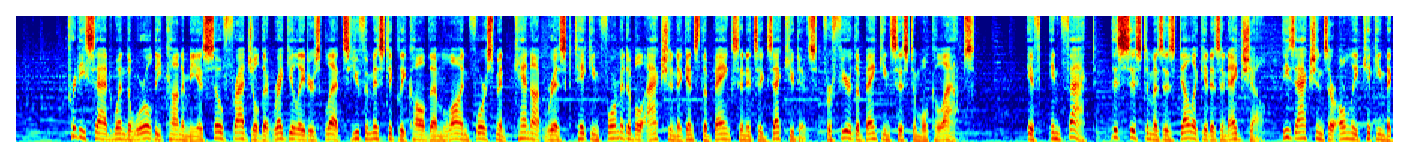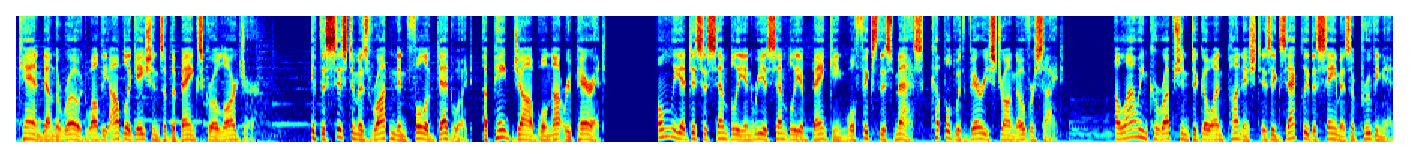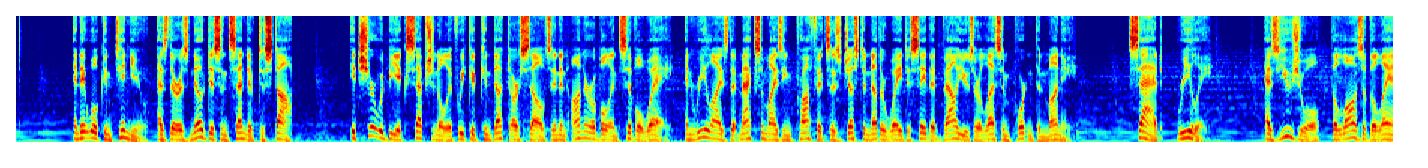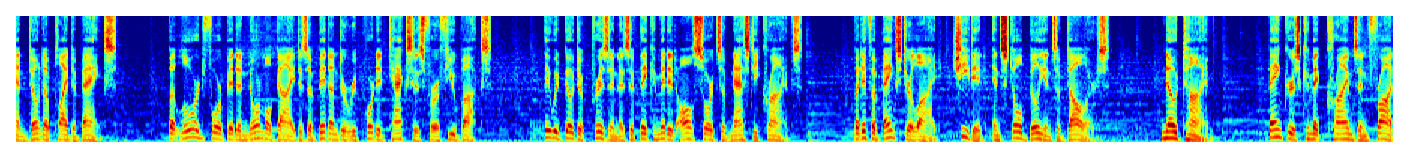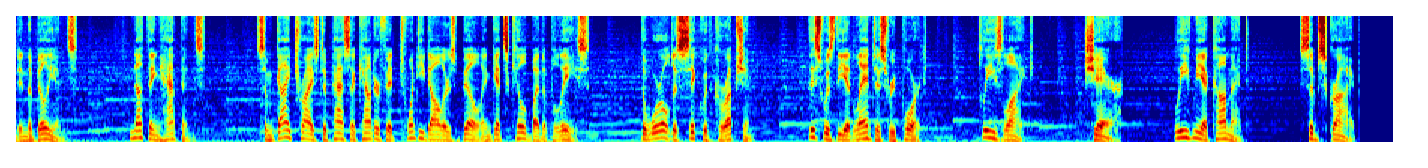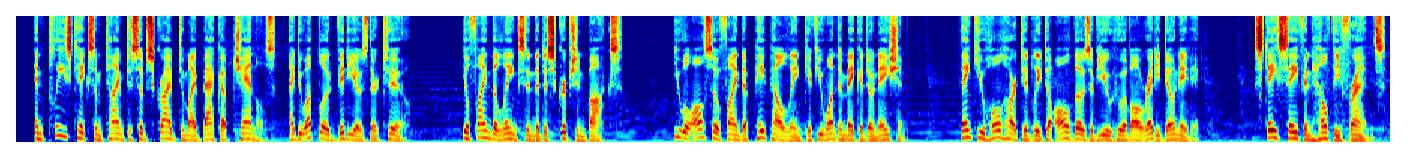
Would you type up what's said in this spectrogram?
Pretty sad when the world economy is so fragile that regulators, let's euphemistically call them law enforcement, cannot risk taking formidable action against the banks and its executives, for fear the banking system will collapse. If, in fact, this system is as delicate as an eggshell, these actions are only kicking the can down the road while the obligations of the banks grow larger. If the system is rotten and full of deadwood, a paint job will not repair it. Only a disassembly and reassembly of banking will fix this mess, coupled with very strong oversight. Allowing corruption to go unpunished is exactly the same as approving it. And it will continue, as there is no disincentive to stop. It sure would be exceptional if we could conduct ourselves in an honorable and civil way, and realize that maximizing profits is just another way to say that values are less important than money. Sad, really. As usual, the laws of the land don't apply to banks. But Lord forbid a normal guy does a bit under reported taxes for a few bucks. They would go to prison as if they committed all sorts of nasty crimes. But if a bankster lied, cheated, and stole billions of dollars. No time. Bankers commit crimes and fraud in the billions. Nothing happens. Some guy tries to pass a counterfeit $20 bill and gets killed by the police. The world is sick with corruption. This was the Atlantis Report. Please like, share, leave me a comment, subscribe. And please take some time to subscribe to my backup channels, I do upload videos there too. You'll find the links in the description box. You will also find a PayPal link if you want to make a donation. Thank you wholeheartedly to all those of you who have already donated. Stay safe and healthy friends.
